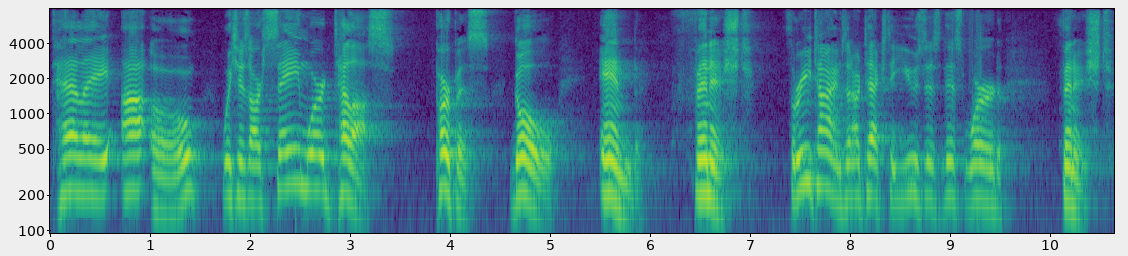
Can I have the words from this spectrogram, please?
teleao, which is our same word telos, purpose, goal, end, finished. Three times in our text, he uses this word finished.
